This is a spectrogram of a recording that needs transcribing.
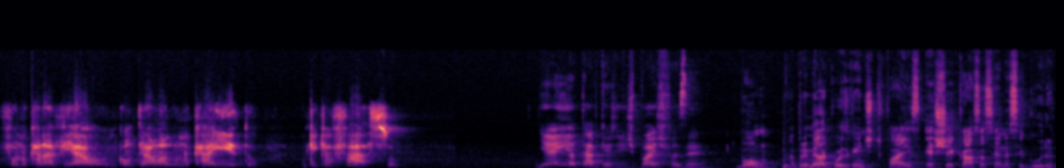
for no canavial, encontrar um aluno caído, o que, que eu faço? E aí, Otávio, o que a gente pode fazer? Bom, a primeira coisa que a gente faz é checar se a cena é segura.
